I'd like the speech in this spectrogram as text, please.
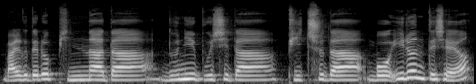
말 그대로 빛나다, 눈이 부시다, 비추다, 뭐 이런 뜻이에요.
